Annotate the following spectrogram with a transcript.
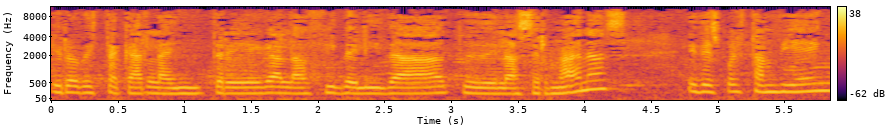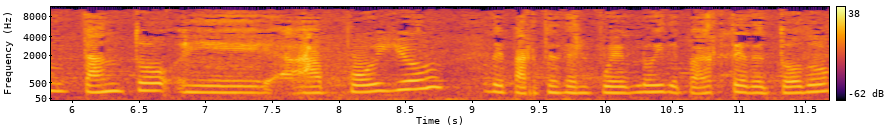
Quiero destacar la entrega, la fidelidad de las hermanas y después también tanto eh, apoyo de parte del pueblo y de parte de todo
